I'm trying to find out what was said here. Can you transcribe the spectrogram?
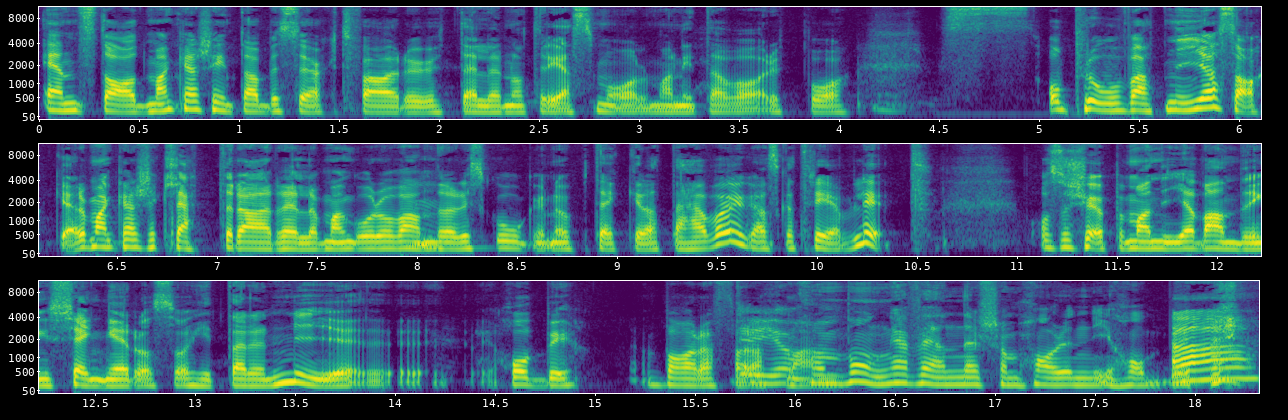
en stad man kanske inte har besökt förut eller något resmål man inte har varit på och provat nya saker. Man kanske klättrar eller man går och vandrar i skogen och upptäcker att det här var ju ganska trevligt. Och så köper man nya vandringskängor och så hittar en ny eh, hobby bara för jag att man... har många vänner som har en ny hobby. Ah,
